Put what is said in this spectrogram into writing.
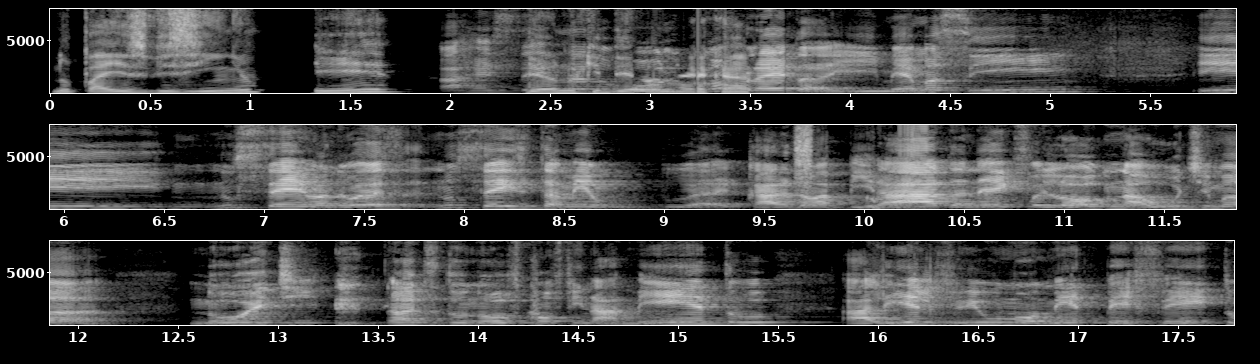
no país vizinho e deu no que deu, né, cara? Completa. E mesmo assim, e não sei, mano. Não sei se também o cara deu uma pirada, né? Que foi logo na última noite, antes do novo confinamento. Ali ele viu o momento perfeito,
